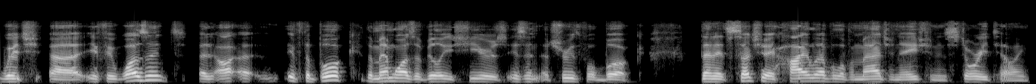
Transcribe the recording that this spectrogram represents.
which, uh, if it wasn't, an, uh, uh, if the book, The Memoirs of Billy Shears, isn't a truthful book, then it's such a high level of imagination and storytelling.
